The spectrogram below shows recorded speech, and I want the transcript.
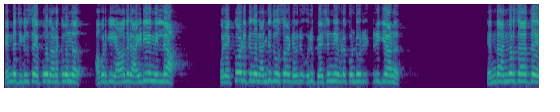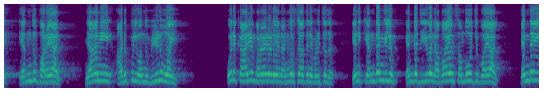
എന്റെ ചികിത്സ എപ്പോ നടക്കുമെന്ന്? അവർക്ക് യാതൊരു ഐഡിയയും ഇല്ല. ഒരു എക്കോ എടുക്കുന്നതിന് അഞ്ചു ദിവസമായിട്ട് ഒരു ഒരു പേഷ്യന്റിനെ ഇവിടെ കൊണ്ടുപോയിട്ടിരിക്കുകയാണ് എന്താ അൻവർ സാഹത്തെ എന്തു പറയാൻ? ഞാൻ ഈ അടുപ്പിൽ വന്ന് വീണുപോയി. ഒരു കാര്യം പറയാനാണ് ഞാൻ അൻവർ സാഹത്തിനെ വിളിച്ചത്. എനിക്ക് എന്തെങ്കിലും എന്റെ ജീവൻ അപായം സംഭവിച്ചു പോയാൽ എന്റെ ഈ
